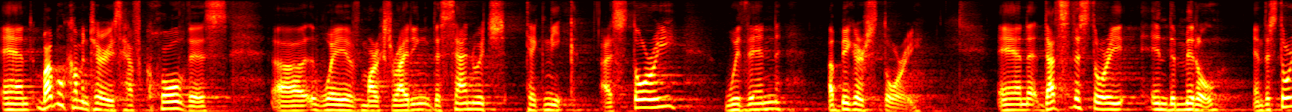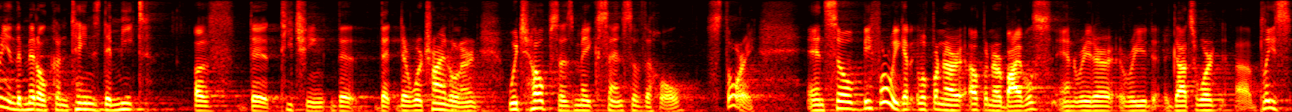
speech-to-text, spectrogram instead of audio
And Bible commentaries have called this uh, way of Mark's writing the sandwich technique, a story within a bigger story. And that's the story in the middle. And the story in the middle contains the meat of the teaching that, that, that we're trying to learn, which helps us make sense of the whole story. And so, before we get open our open our Bibles and read our, read God's word, uh, please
